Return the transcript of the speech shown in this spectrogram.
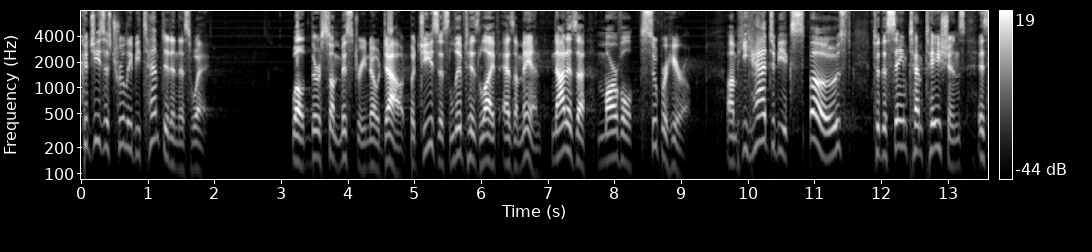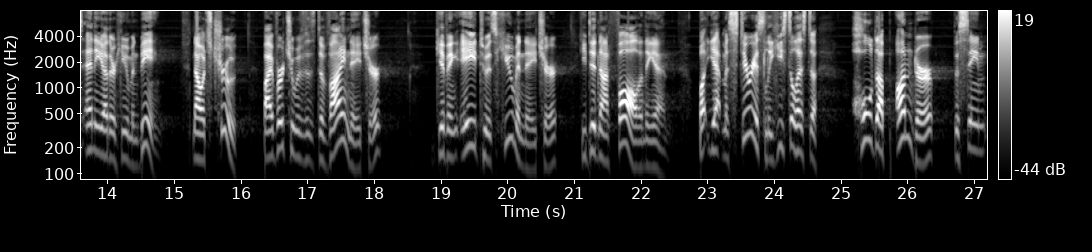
Could Jesus truly be tempted in this way? Well, there's some mystery, no doubt, but Jesus lived his life as a man, not as a Marvel superhero. Um, he had to be exposed to the same temptations as any other human being. Now, it's true, by virtue of his divine nature, giving aid to his human nature, he did not fall in the end. But yet, mysteriously, he still has to hold up under the same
